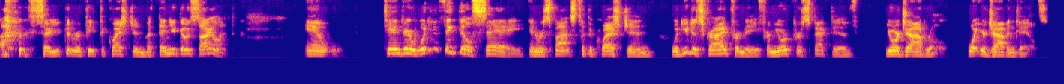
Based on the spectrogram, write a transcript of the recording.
Uh, so you can repeat the question, but then you go silent. And Tanvir, what do you think they'll say in response to the question? Would you describe for me, from your perspective, your job role, what your job entails?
